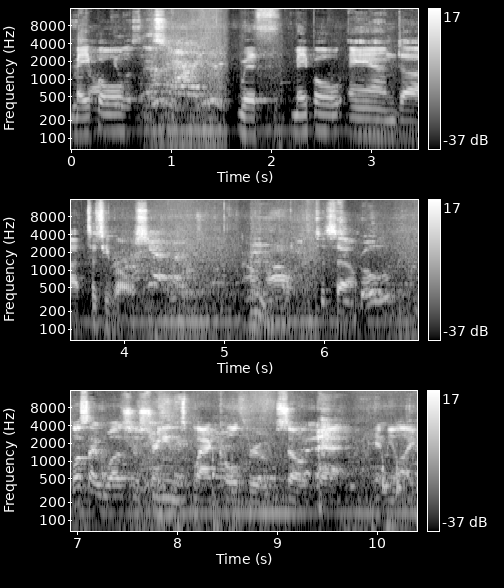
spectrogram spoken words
maple, Homunculousness. with maple and uh, tootsie rolls. Oh wow. So Roll. Plus, I was just drinking this black cold brew, so that hit me like,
